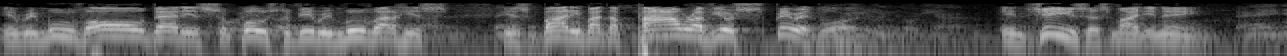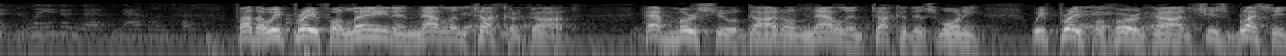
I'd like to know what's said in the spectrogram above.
and remove all that is supposed to be removed out of his, his body by the power of your Spirit, Lord. Healing, Lord God. In Jesus' mighty name. Thank Lane, you. Lane and Na- Madeline Tucker. Father, we pray for Lane and Madeline Tucker, God. Have mercy, God, on Natalie Tucker this morning. We pray for her, God. She's blessing.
